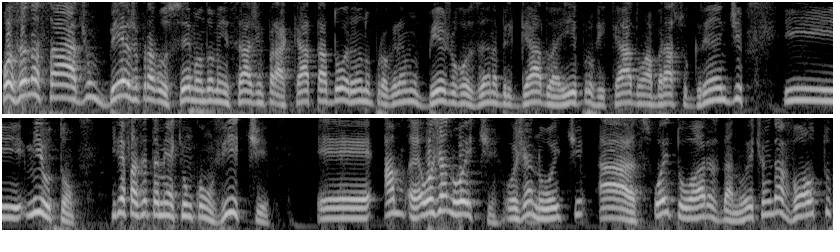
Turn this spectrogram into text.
Rosana Saad, um beijo pra você, mandou mensagem pra cá, tá adorando o programa. Um beijo, Rosana, obrigado aí pro Ricardo, um abraço grande. E Milton, queria fazer também aqui um convite. É, é, hoje à noite, hoje à noite, às 8 horas da noite, eu ainda volto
